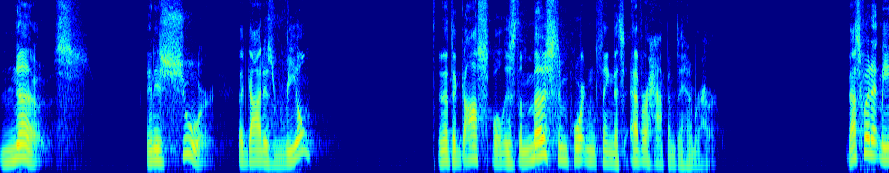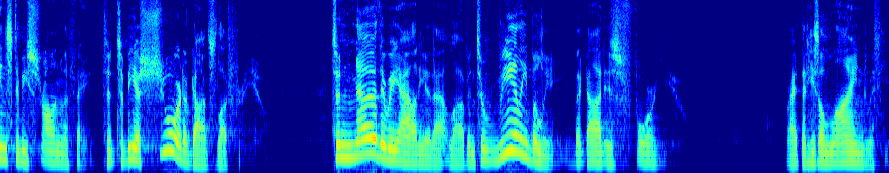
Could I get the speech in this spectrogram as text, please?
knows and is sure that God is real and that the gospel is the most important thing that's ever happened to him or her. That's what it means to be strong in the faith, to, to be assured of God's love for you, to know the reality of that love, and to really believe that God is for you, right? That He's aligned with you.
